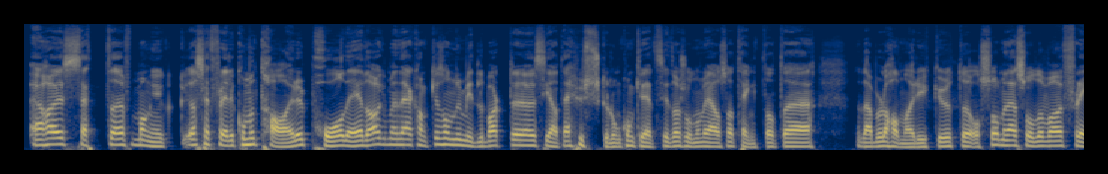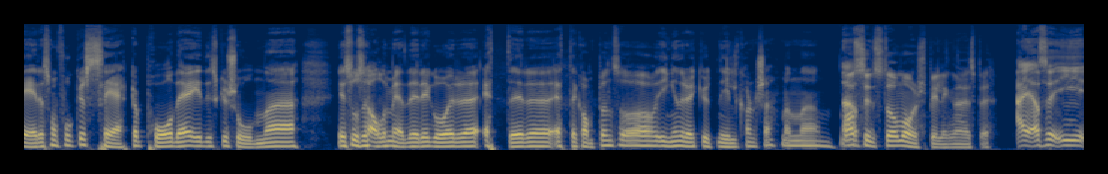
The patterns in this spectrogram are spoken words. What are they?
Jeg har, sett eh, mange, jeg har sett flere kommentarer på det i dag, men jeg kan ikke sånn umiddelbart eh, si at jeg husker noen konkrete situasjoner hvor jeg også har tenkt at eh, der burde han ha ryket ut eh, også, men jeg så det var flere som fokuserte på det i diskusjonene i sosiale medier i går eh, etter, eh, etter kampen, så ingen røyk uten ild, kanskje, men eh, Hva syns du om overspillinga, Jesper? Nei, altså i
